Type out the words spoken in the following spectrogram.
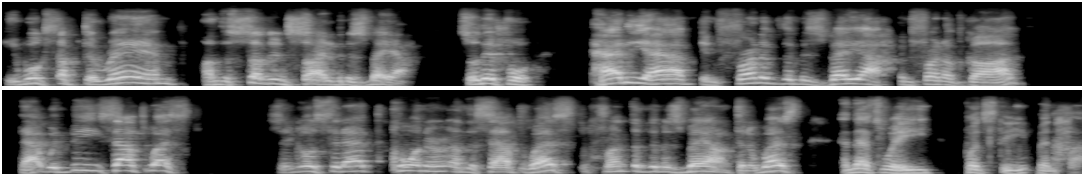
He walks up the ramp on the southern side of the Mizbeah. So therefore, how do you have in front of the Mizbeah, in front of God? That would be southwest. So he goes to that corner on the southwest, the front of the Mizbeah, to the west, and that's where he puts the mincha.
